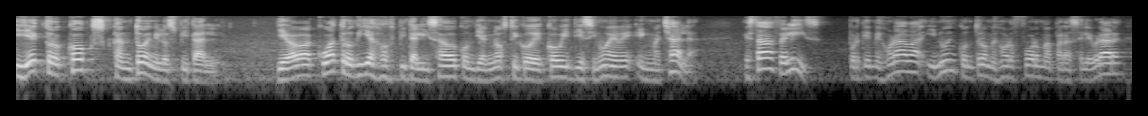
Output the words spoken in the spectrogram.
Y Héctor Cox cantó en el hospital. Llevaba cuatro días hospitalizado con diagnóstico de COVID-19 en Machala. Estaba feliz porque mejoraba y no encontró mejor forma para celebrar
